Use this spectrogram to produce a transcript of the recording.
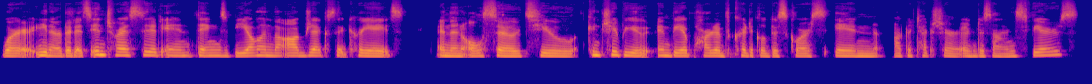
where, you know, that it's interested in things beyond the objects it creates, and then also to contribute and be a part of critical discourse in architecture and design spheres.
